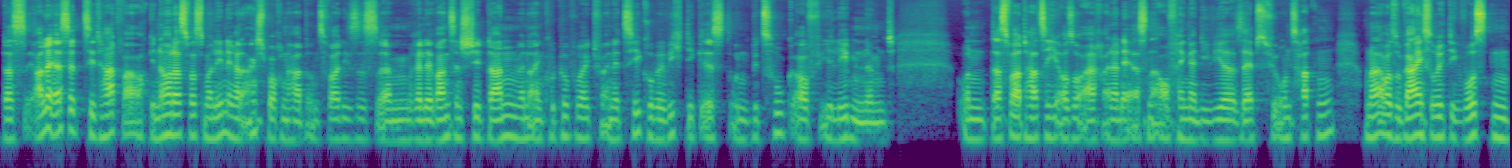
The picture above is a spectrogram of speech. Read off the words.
das allererste Zitat war auch genau das, was Marlene gerade angesprochen hat. Und zwar dieses ähm, Relevanz entsteht dann, wenn ein Kulturprojekt für eine Zielgruppe wichtig ist und Bezug auf ihr Leben nimmt. Und das war tatsächlich auch so auch einer der ersten Aufhänger, die wir selbst für uns hatten. Und dann aber so gar nicht so richtig wussten,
